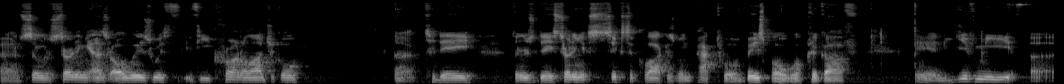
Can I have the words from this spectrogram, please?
Uh, so, starting as always with the chronological uh, today, Thursday, starting at 6 o'clock is when Pac 12 baseball will kick off. And give me uh,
